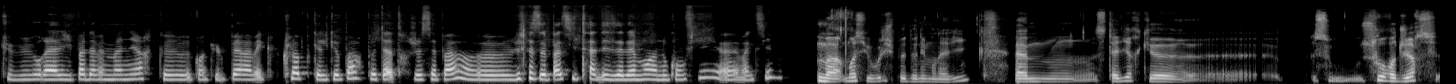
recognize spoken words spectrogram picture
tu réagis pas de la même manière que quand tu le perds avec Klopp quelque part, peut-être. Je sais pas. Euh, je sais pas si tu as des éléments à nous confier, euh, Maxime. Bah, moi, si vous voulez, je peux donner mon avis. Euh, c'est-à-dire que sous, sous Rogers,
